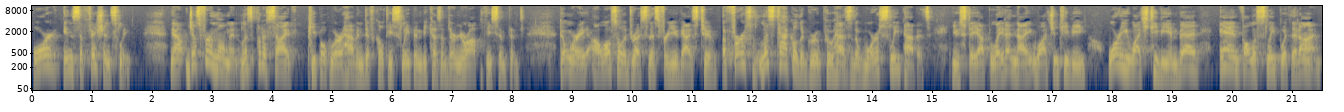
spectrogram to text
or insufficient sleep. Now, just for a moment, let's put aside people who are having difficulty sleeping because of their neuropathy symptoms. Don't worry, I'll also address this for you guys too. But first, let's tackle the group who has the worst sleep habits. You stay up late at night watching TV, or you watch TV in bed and fall asleep with it on.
